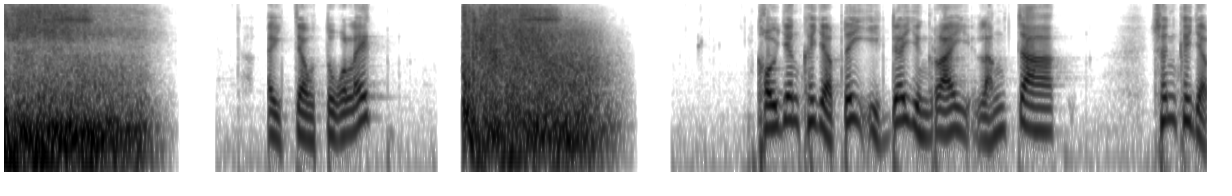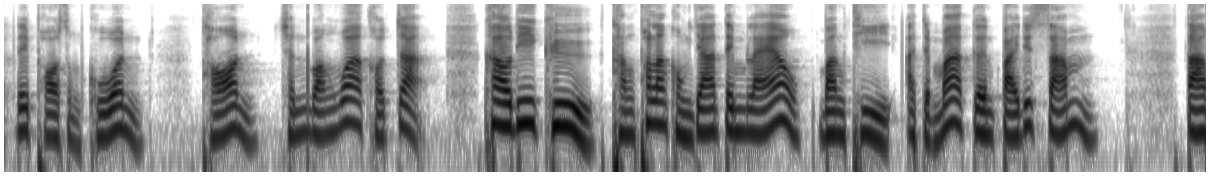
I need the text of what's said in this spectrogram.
28 ไอ้เจ้าตัวเล็ก เขายังขยับได้อีกได้อย่างไรหลังจาก ฉันขยับได้พอสมควร ทอน ฉันหวังว่าเขาจะ ข่าวดีคือถังพลังของยานเต็มแล้ว บางทีอาจจะมากเกินไปด้วยซ้ำตาม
